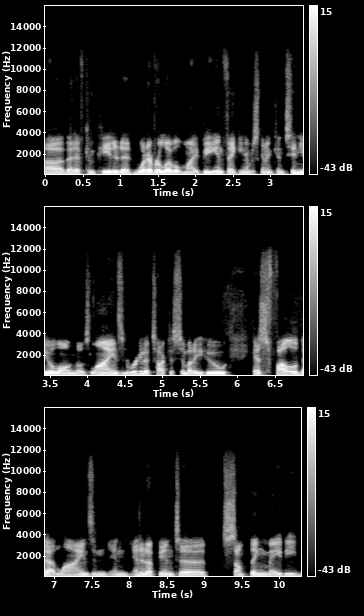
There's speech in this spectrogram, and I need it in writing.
uh, that have competed at whatever level it might be and thinking I'm just going to continue along those lines. And we're going to talk to somebody who has followed that lines and, and ended up into something maybe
